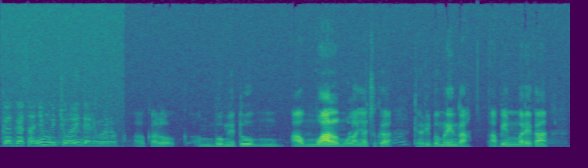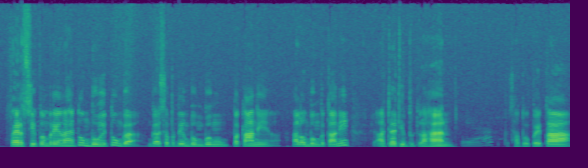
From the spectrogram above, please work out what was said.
gagasannya munculnya dari mana Pak? Eh, kalau embung itu awal mulanya juga dari pemerintah. Tapi mereka versi pemerintah itu embung itu enggak enggak seperti embung-embung petani. Kalau embung petani ada di lahan Ya. satu peta.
